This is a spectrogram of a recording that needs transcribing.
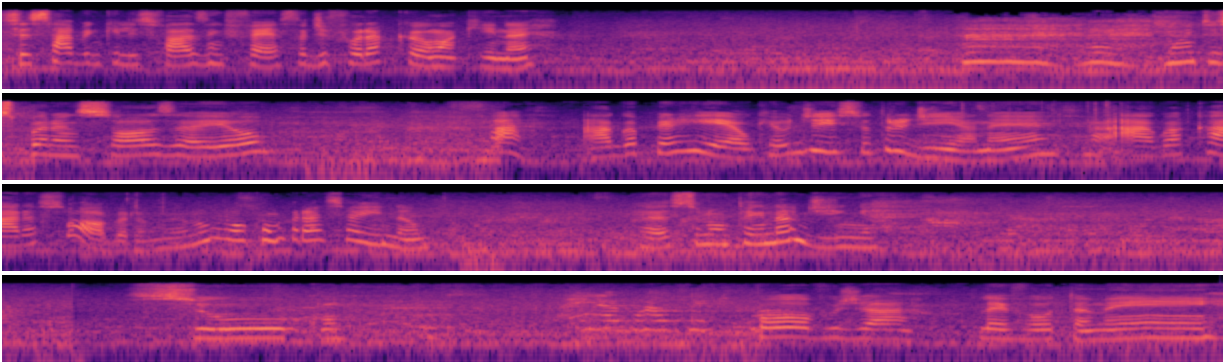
Vocês sabem que eles fazem festa de furacão aqui, né? Ah, é, muito esperançosa eu. Ah, Água Perrier, o que eu disse outro dia, né? água cara sobra. Eu não vou comprar essa aí, não. O resto não tem nadinha. Suco. O povo já levou também.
